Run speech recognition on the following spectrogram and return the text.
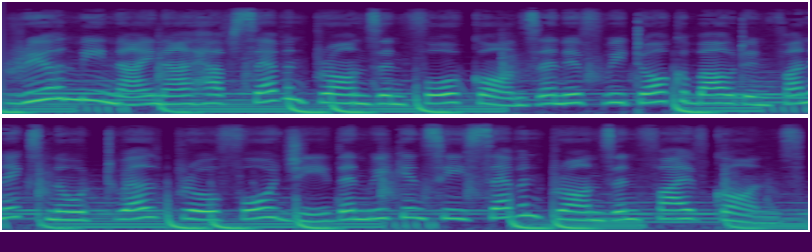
Realme 9i have 7 pros and 4 cons and if we talk about in Infinix Note 12 Pro 4G then we can see 7 pros and 5 cons.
